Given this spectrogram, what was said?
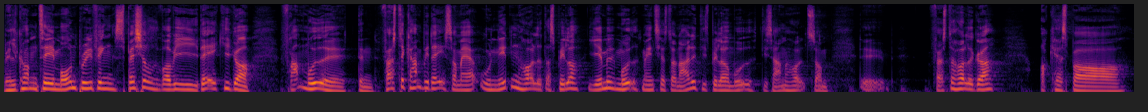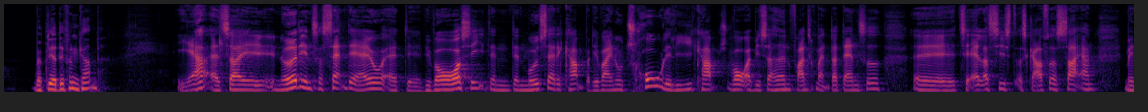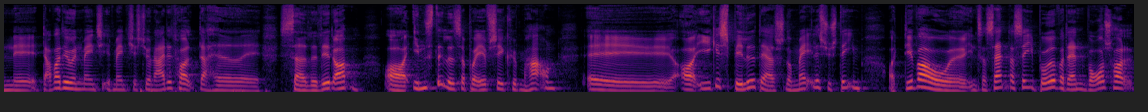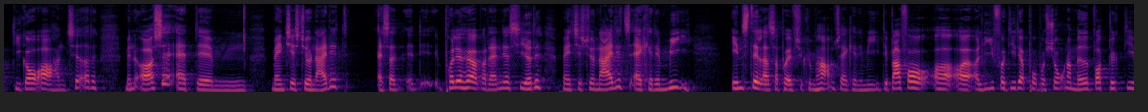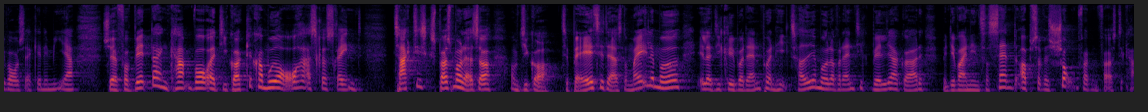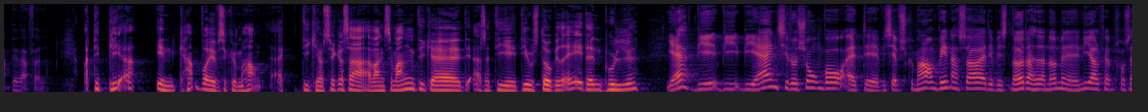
Velkommen til Morgenbriefing Special, hvor vi i dag kigger frem mod øh, den første kamp i dag, som er U19-holdet, der spiller hjemme mod Manchester United. De spiller mod de samme hold, som øh, førsteholdet gør. Og Kasper, hvad bliver det for en kamp? Ja, altså øh, noget af det interessante er jo, at øh, vi var over at se den, den modsatte kamp, og det var en utrolig lige kamp, hvor at vi så havde en franskmand, der dansede øh, til allersidst og skaffede os sejren. Men øh, der var det jo en Man- et Manchester United-hold, der havde øh, sadlet lidt om og indstillet sig på FC København, øh, og ikke spillede deres normale system. Og det var jo øh, interessant at se både, hvordan vores hold gik over og håndterede det, men også at øh, Manchester United, altså øh, prøv lige at høre, hvordan jeg siger det, Manchester Uniteds akademi indstiller sig på FC Københavns Akademi. Det er bare for at, at, at lige få de der proportioner med, hvor dygtige vores akademi er. Så jeg forventer en kamp, hvor at de godt kan komme ud og overraske os rent taktisk. Spørgsmålet er så, om de går tilbage til deres normale måde, eller de griber det an på en helt tredje måde, eller hvordan de vælger at gøre det. Men det var en interessant observation for den første kamp i hvert fald. Og det bliver en kamp, hvor FC København, de kan jo sikre sig avancement, de, kan, altså de, de er jo stukket af i den pulje, Ja, vi, vi, vi er i en situation, hvor at, øh, hvis FC København vinder, så er det vist noget, der hedder noget med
